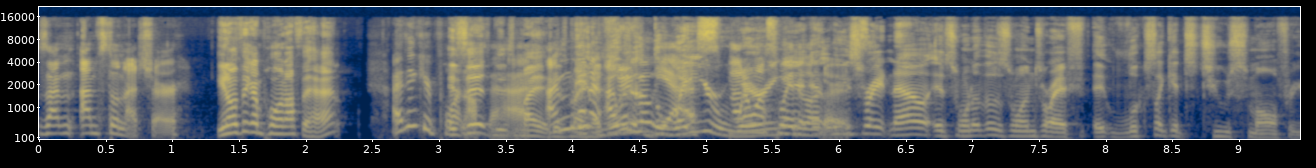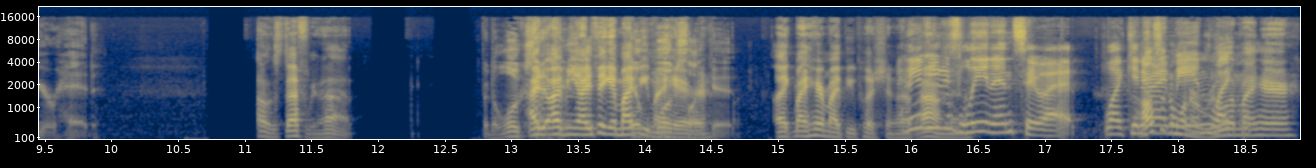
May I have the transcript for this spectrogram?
Because I'm I'm still not sure. you don't think I'm pulling off the hat? I think you're pulling Is off it- the is hat. my- is I'm my gonna. head I'm the gonna way, the yes. way you're I don't want to wearing it, at least right now, it's one of those ones where I f- it looks like it's too small for your head, Oh, it's definitely not. but it looks. I, like I it. mean, I think it might it be my looks hair. like it. Like my hair might be pushing I up. think I you don't just know. lean into it. Like you know I also what I mean? want to ruin Like my hair.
